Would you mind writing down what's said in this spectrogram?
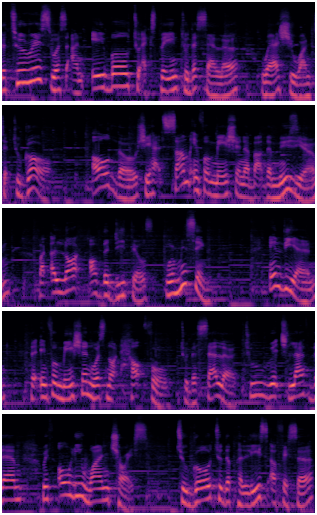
The tourist was unable to explain to the seller where she wanted to go. Although she had some information about the museum, but a lot of the details were missing. In the end, the information was not helpful to the seller, to which left them with only one choice to go to the police officer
